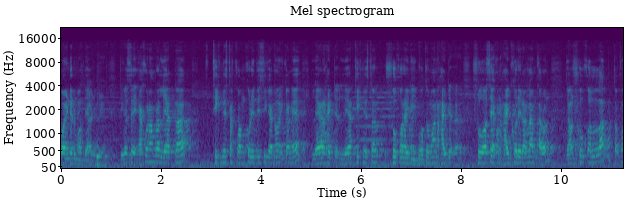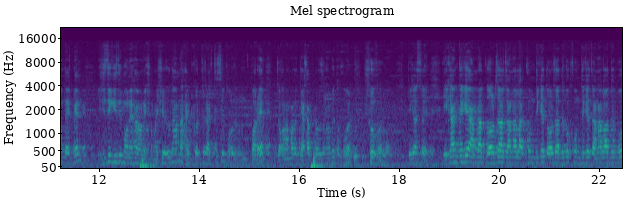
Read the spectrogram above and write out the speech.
পয়েন্টের মধ্যে আসবে। ঠিক আছে? এখন আমরা লেয়ারটা থিকনেসটা কম করে দিছি কেন? এখানে লেয়ার হাইট লেয়ার থিকনেসটা শো করাই নেই। বর্তমান হাইট শো আছে, এখন হাইট করে রাখলাম। কারণ যখন শো করলাম, তখন দেখবেন হিজি গিজি মনে হয় অনেক সময়। সেই জন্য আমরা হাইট করতে রাখতেছি। পরে যখন আমাদের দেখার প্রয়োজন হবে, তখন শো করব। ঠিক আছে? এখান থেকে আমরা দরজা, জানালা কোন দিকে দরজা দেবো, কোন দিকে জানালা দেবো?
